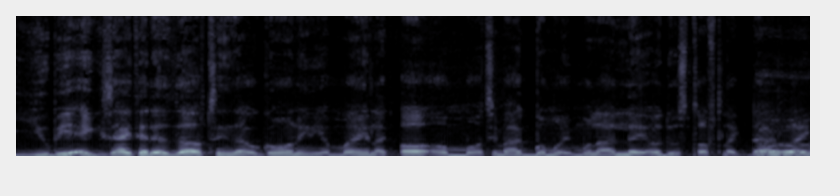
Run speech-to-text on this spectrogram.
You be excited. There's a lot of things that will go on in your mind, like oh, um, all those stuff like that. Like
